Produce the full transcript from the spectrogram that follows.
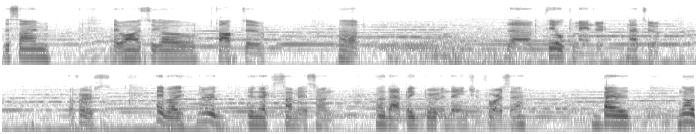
This time, they want us to go talk to uh, the field commander, that too. But first, hey buddy, I heard your next assignment is on that big brute in the ancient forest, eh? Better no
